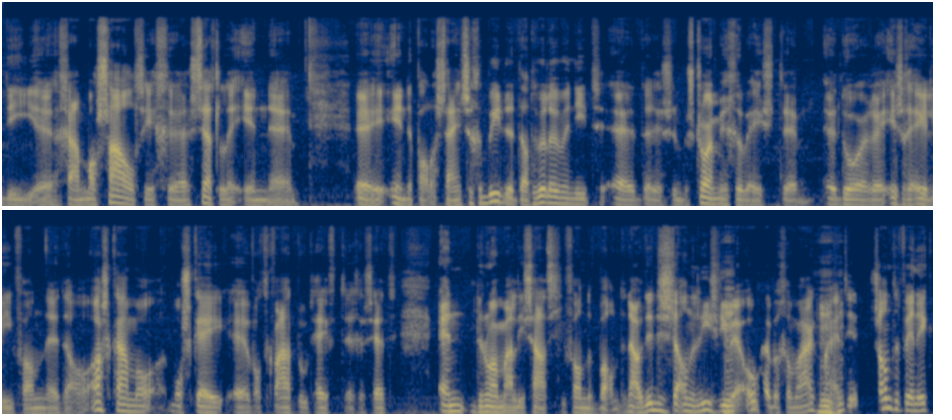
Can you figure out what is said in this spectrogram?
die gaan massaal zich settelen in in de Palestijnse gebieden. Dat willen we niet. Uh, er is een bestorming geweest uh, door Israëli van de Al-Aqsa-moskee, wat kwaadbloed heeft gezet. En de normalisatie van de banden. Nou, dit is de analyse die hm. wij ook hebben gemaakt. Maar hm. het interessante vind ik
